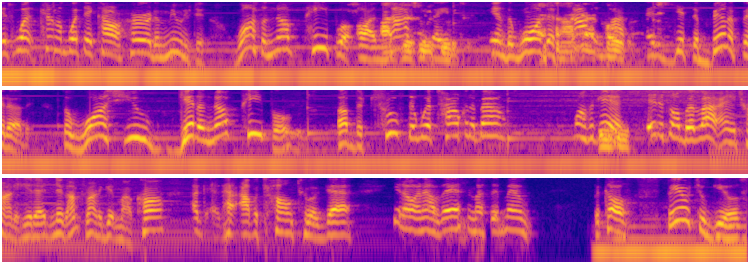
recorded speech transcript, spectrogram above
It's what kind of what they call herd immunity. Once enough people are inoculated in the one that's, that's not inoculated, they get the benefit of it. So once you get enough people of the truth that we're talking about, once again, mm-hmm. it is gonna be a lot. I ain't trying to hear that nigga. I'm trying to get my car. I, I, was talking to a guy, you know, and I was asking him, I said, man, because spiritual gifts,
